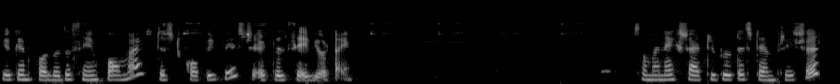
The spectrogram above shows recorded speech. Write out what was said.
You can follow the same format just copy paste it will save your time. So my next attribute is temperature.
